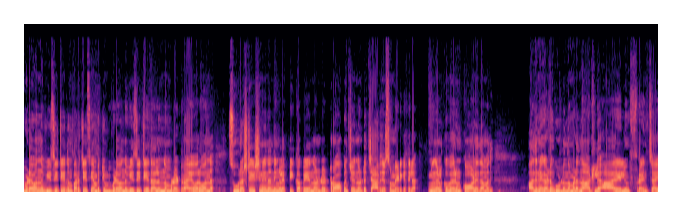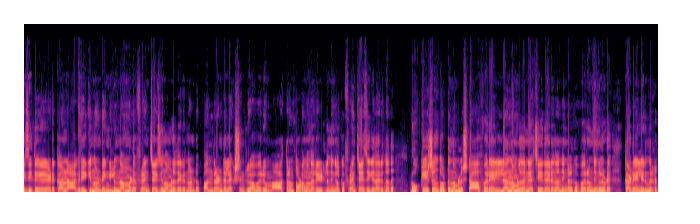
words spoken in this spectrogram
ഇവിടെ വന്ന് വിസിറ്റ് ചെയ്തും പർച്ചേസ് ചെയ്യാൻ പറ്റും. ഇവിടെ വന്ന് വിസിറ്റ് ചെയ്താലും നമ്മുടെ ഡ്രൈവർ വന്ന് സൂറത്ത് സ്റ്റേഷനിൽ നിന്ന് നിങ്ങളെ പിക്കപ്പ് ചെയ്യുന്നുണ്ട് ഡ്രോപ്പും ചെയ്യുന്നുണ്ട് ചാർജസും മേടിക്കത്തില്ല. നിങ്ങൾക്ക് വെറും കോൾ ചെയ്താൽ മതി. അതിനെക്കാട്ടും കൂടുതൽ നമ്മുടെ നാട്ടിൽ ആരെങ്കിലും ഫ്രാഞ്ചൈസി എടുക്കാൻ ആഗ്രഹിക്കുന്നുണ്ടെങ്കിലും നമ്മുടെ ഫ്രാഞ്ചൈസി നമ്മൾ തരുന്നുണ്ട്. പന്ത്രണ്ട് ലക്ഷം രൂപ വരും. മാത്രം തുടങ്ങുന്ന റേറ്റിൽ നിങ്ങൾക്ക് ഫ്രാഞ്ചൈസിക്ക് തരുന്നത്. ലൊക്കേഷൻ തൊട്ട് നമ്മൾ സ്റ്റാഫ് വരെ എല്ലാം നമ്മൾ തന്നെ ചെയ്തു തരുന്നത് നിങ്ങൾക്ക് വെറും നിങ്ങളുടെ കടയിൽ ഇരുന്നിട്ട്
